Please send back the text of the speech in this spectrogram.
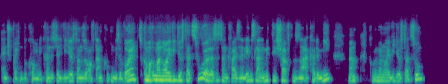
entsprechend bekommen. Die können sich die Videos dann so oft angucken, wie sie wollen. Es kommen auch immer neue Videos dazu. Also das ist dann quasi eine lebenslange Mitgliedschaft in so einer Akademie. Ja, kommen immer neue Videos dazu.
